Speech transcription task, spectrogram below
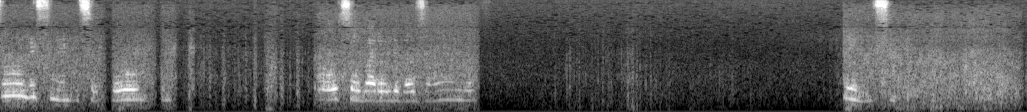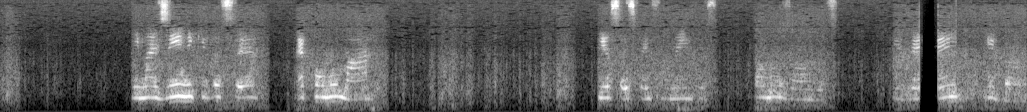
Só descendo seu corpo. Ouça o barulho das ondas. Isso. Imagine que você é como o mar. E os seus pensamentos como as ondas Vem e vão.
